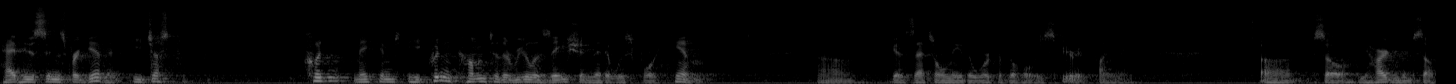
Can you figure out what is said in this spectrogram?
had his sins forgiven. He just couldn't make him, he couldn't come to the realization that it was for him. Uh, because that's only the work of the Holy Spirit, finally. Uh, so he hardened himself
